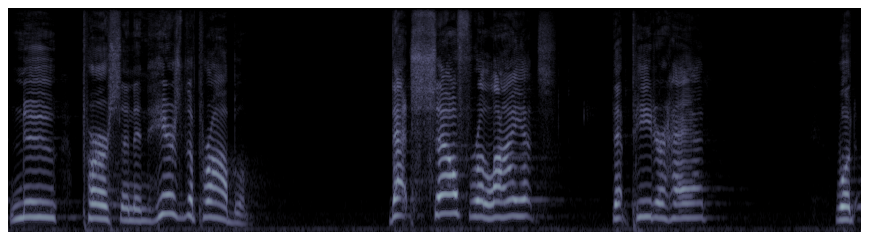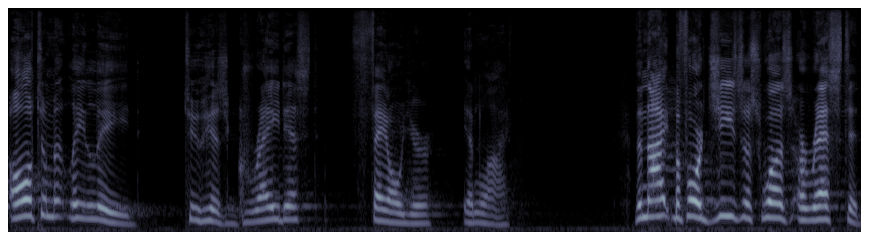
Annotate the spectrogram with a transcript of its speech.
new person. And here's the problem that self reliance that Peter had would ultimately lead to his greatest failure in life. The night before Jesus was arrested,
